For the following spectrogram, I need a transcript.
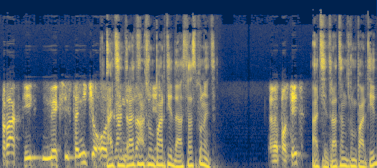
Practic, nu există nicio organizație. Ați intrat într-un partid, asta spuneți. Uh, Poftiți? Ați intrat într-un partid?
